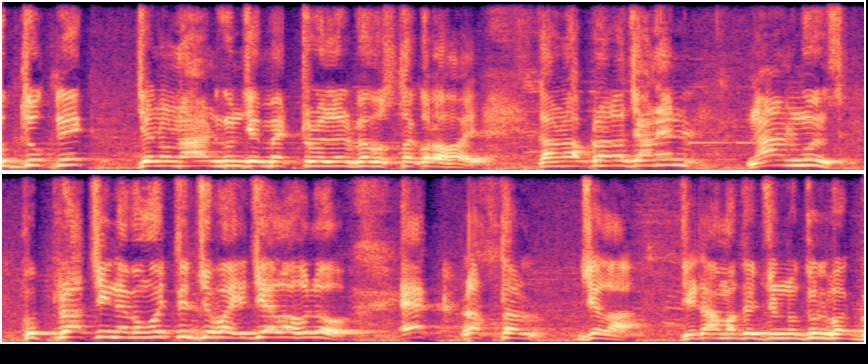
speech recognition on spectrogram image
উদ্যোগ নিক যেন নারায়ণগঞ্জে মেট্রো রেলের ব্যবস্থা করা হয়। কারণ আপনারা জানেন, নারায়ণগঞ্জ খুব প্রাচীন এবং ঐতিহ্যবাহী জেলা হলো এক রাস্তার জেলা, যেটা আমাদের জন্য দুর্ভাগ্য।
